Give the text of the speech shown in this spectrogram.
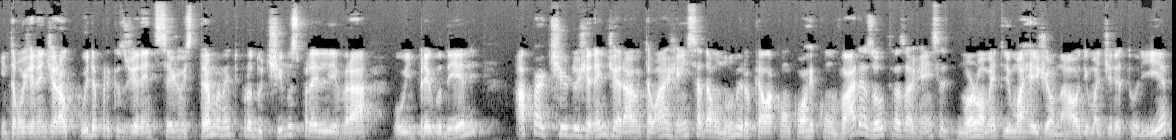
Então o gerente geral cuida para que os gerentes sejam extremamente produtivos para ele livrar o emprego dele. A partir do gerente geral, então a agência dá um número que ela concorre com várias outras agências, normalmente de uma regional, de uma diretoria.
